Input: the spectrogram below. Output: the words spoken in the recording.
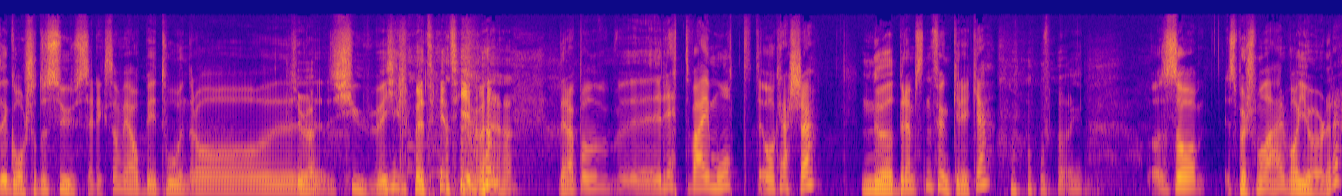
det går så det suser, liksom. Vi er oppe i 220 km i timen. Dere er på eh, rett vei mot å krasje. Nødbremsen funker ikke. Så spørsmålet er, hva gjør dere?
